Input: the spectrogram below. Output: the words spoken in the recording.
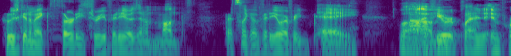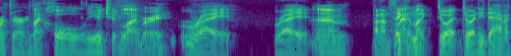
who's going to make 33 videos in a month? That's like a video every day. Well, um, if you were planning to import their like whole YouTube library. Right. Right. Um, but I'm thinking, my, like, do I do I need to have a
